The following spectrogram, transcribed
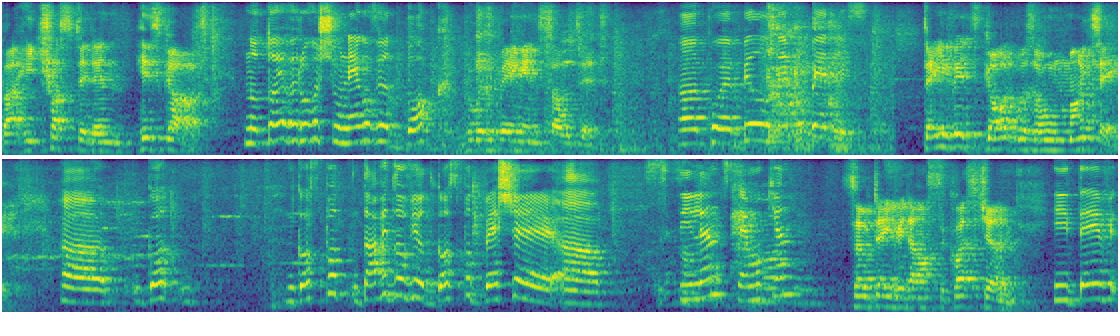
But he trusted in his God, Но тој веруваше у неговиот Бог, who was being insulted. а, кој е бил непобедлив. David's God was almighty. А, го, Господ, Давидовиот Господ беше а, силен, семоќен So David asked the question, и Деви,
